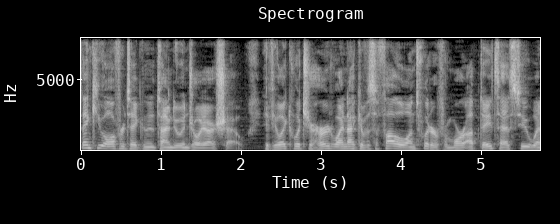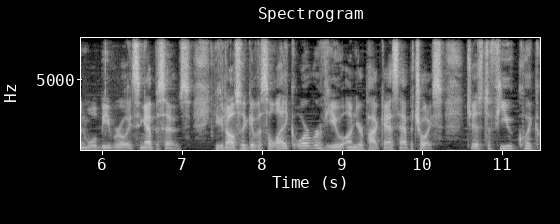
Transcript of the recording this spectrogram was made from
Thank you all for taking the time to enjoy our show. If you liked what you heard, why not give us a follow on Twitter for more updates as to when we'll be releasing episodes? You can also give us a like or review on your podcast app of choice. Just a few quick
